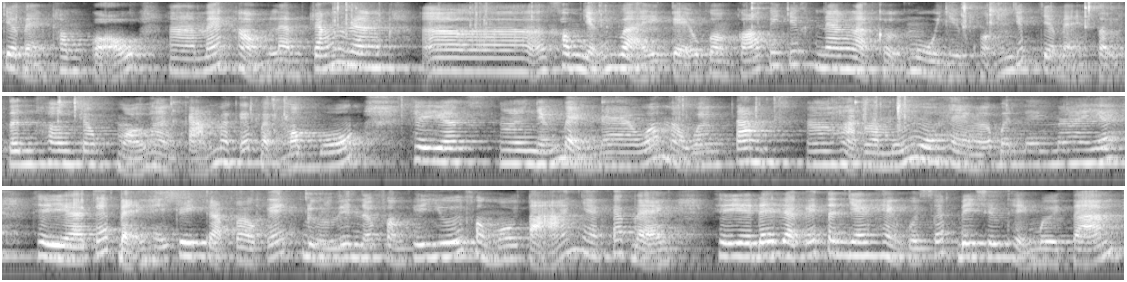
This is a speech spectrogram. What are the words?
cho bạn thông cổ. À, mát họng làm trắng răng. À, không những vậy kẹo còn có cái chức năng là khử mùi diệt khuẩn giúp cho bạn tự tin hơn trong mọi hoàn cảnh mà các bạn mong muốn. Thì à, những bạn nào á, mà quan tâm à, hoặc là muốn mua hàng ở bên Lê Mai á, thì à, các bạn hãy truy cập vào các đường link ở phần phía dưới phần mô tả nha các bạn. Thì đây là cái tên gian hàng của Shopee siêu thị 18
